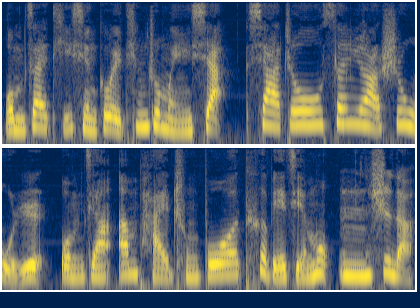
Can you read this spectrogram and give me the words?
我们再提醒各位听众们一下，下周三月二十五日，我们将安排重播特别节目。嗯，是的，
